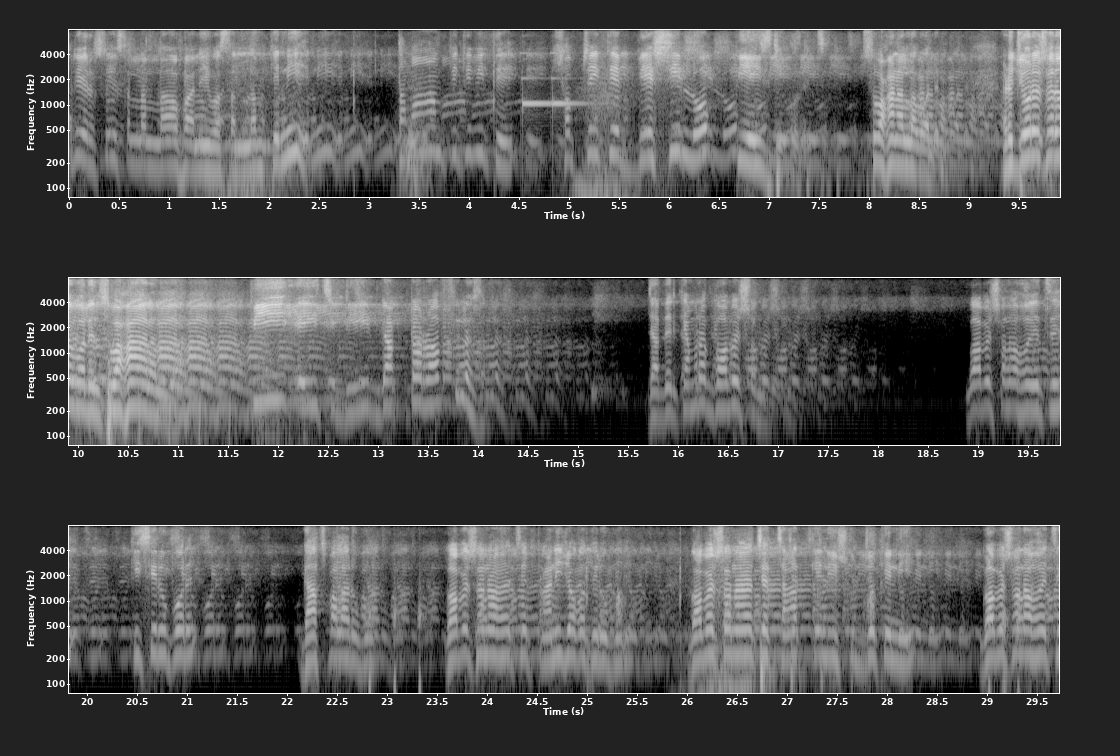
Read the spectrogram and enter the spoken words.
প্রিয় রসুল সাল্লাহ আলী নিয়ে তাম পৃথিবীতে সবচেয়ে বেশি লোক পিএইচডি করেছে। বলেন। জোরে যাদেরকে আমরা গবেষণা গবেষণা হয়েছে কিসের উপরে? গাছপালার উপর। গবেষণা হয়েছে প্রাণী জগতের উপরে। গবেষণা হয়েছে চাঁদকে নিয়ে, সূর্যকে নিয়ে। গবেষণা হয়েছে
